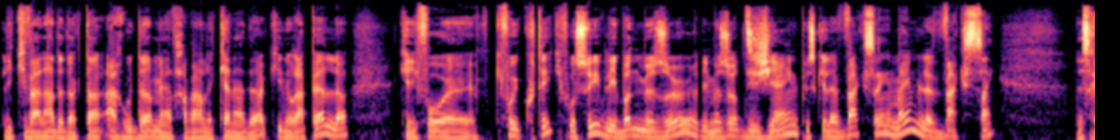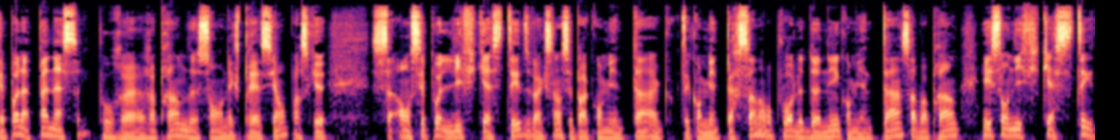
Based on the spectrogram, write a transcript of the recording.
l'équivalent de docteur Arruda, mais à travers le Canada, qui nous rappelle qu'il faut qu'il faut écouter, qu'il faut suivre les bonnes mesures, les mesures d'hygiène, puisque le vaccin, même le vaccin, ne serait pas la panacée pour euh, reprendre son expression parce que ça, on ne sait pas l'efficacité du vaccin, on ne sait pas combien de temps, combien de personnes on va pouvoir le donner, combien de temps ça va prendre et son efficacité,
